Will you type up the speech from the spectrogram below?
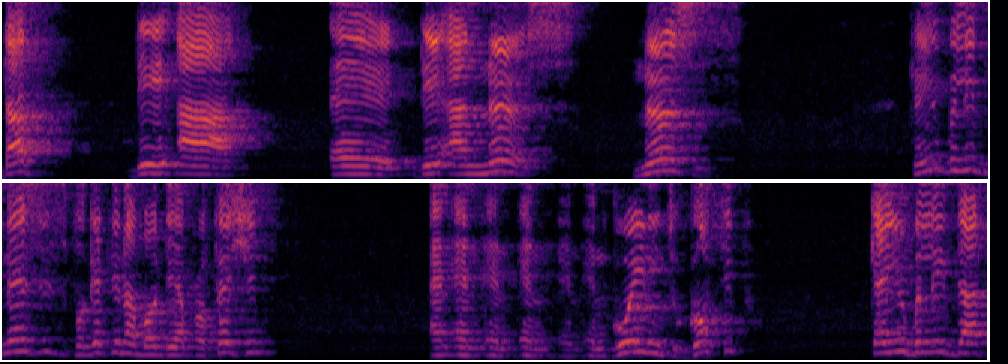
that they are uh, they are nurse, nurses. Can you believe nurses forgetting about their profession and, and, and, and, and, and going into gossip? Can you believe that?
